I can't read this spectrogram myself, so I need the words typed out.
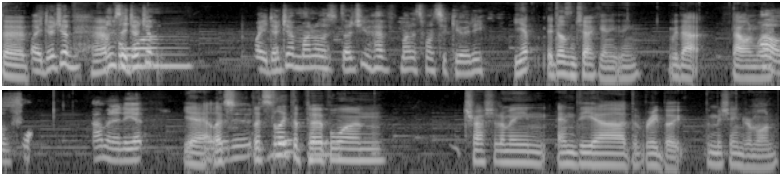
the Wait, don't you have? Honestly, don't you? Have, wait, don't you have minus? Don't you have minus one security? Yep, it doesn't check anything with that. That one Oh, works. fuck. I'm an idiot. yeah, let's let's delete the purple one, trash it. I mean, and the uh the reboot, the Machinedramon.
